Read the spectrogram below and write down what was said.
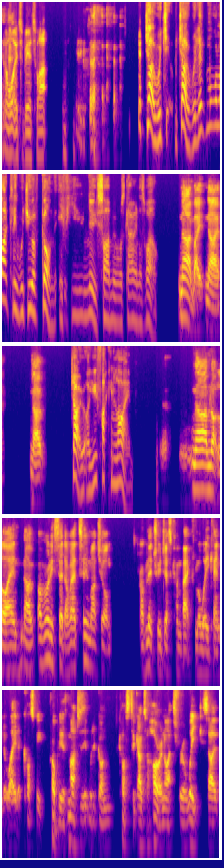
I wanted to be a twat. Joe, would you Joe, would it more likely would you have gone if you knew Simon was going as well? no, mate, no, no, Joe, are you fucking lying? no, I'm not lying. No, I've already said I've had too much on. I've literally just come back from a weekend away that cost me probably as much as it would have gone cost to go to Horror Nights for a week. So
